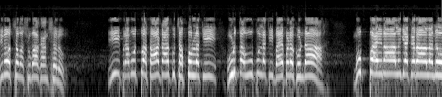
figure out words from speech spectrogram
దినోత్సవ శుభాకాంక్షలు. ఈ ప్రభుత్వ తాటాకు చప్పుళ్ళకి ఉడత ఊపుళ్ళకి భయపడకుండా ముప్పై నాలుగు ఎకరాలను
